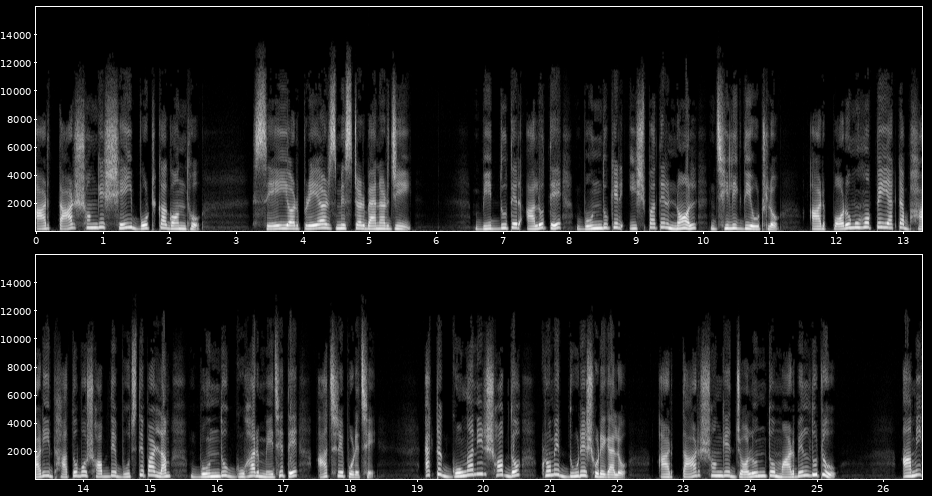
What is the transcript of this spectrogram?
আর তার সঙ্গে সেই বোটকা গন্ধ। Say your prayers, mister Banerjee. বিদ্যুতের আলোতে বন্দুকের ইস্পাতের নল ঝিলিক দিয়ে উঠল, আর পরমুহূর্তেই একটা ভারী ধাতব শব্দে বুঝতে পারলাম বন্দুক গুহার মেঝেতে আছড়ে পড়েছে। একটা গোঙানির শব্দ ক্রমে দূরে সরে গেল। আর তার সঙ্গে জ্বলন্ত মার্বেল দুটো? আমি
